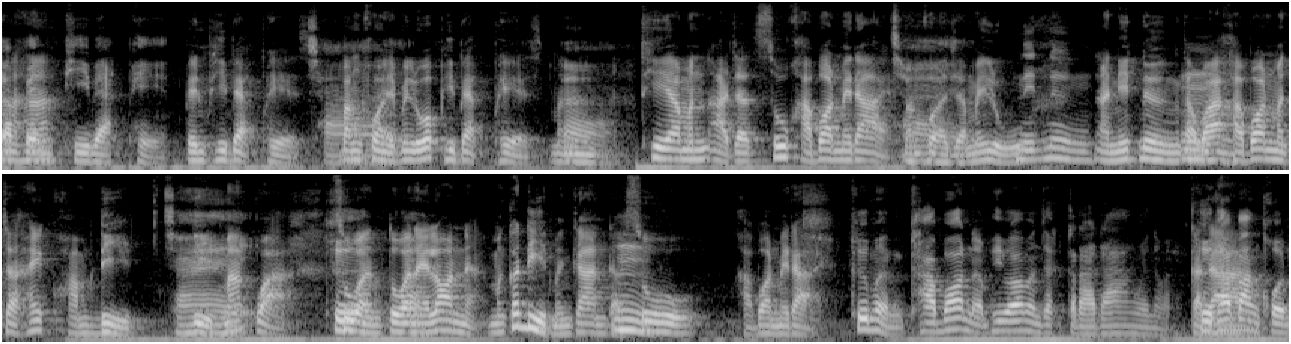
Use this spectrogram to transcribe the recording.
จะเป็นอ่าฮะ P back เพลทเป็น p-back page ใช่บางคนอาจจะไม่รู้ว่า p-back page มันอ่าเทียร์มันอาจจะสู้คาร์บอนไม่ได้ใช่บางคนอาจจะไม่รู้นิดนึงอันนิดนึง แต่อืมว่าคาร์บอนมันจะให้ความดีดใช่ดีดมากกว่าคือส่วนตัวอะไนลอนเนี่ยมันก็ดีดเหมือนกันแต่อืมสู้คาร์บอนไม่ได้ คือเหมือนคาร์บอนอะพี่ว่ามันจะกระด้างไปหน่อยกระคือถ้าด้างบางคน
